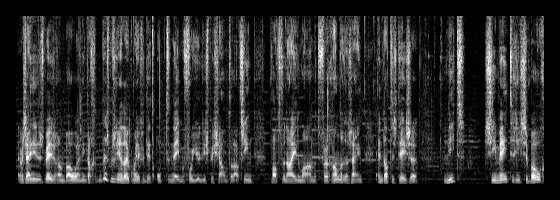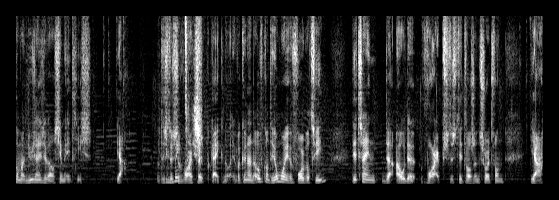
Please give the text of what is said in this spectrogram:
En we zijn hier dus bezig aan het bouwen. En ik dacht, het is misschien leuk om even dit op te nemen voor jullie. Speciaal om te laten zien wat we nou helemaal aan het veranderen zijn. En dat is deze niet symmetrische bogen. Maar nu zijn ze wel symmetrisch. Ja, dat is dus de warp hub. Kijk, nou, we kunnen aan de overkant heel mooi een voorbeeld zien. Dit zijn de oude warps. Dus dit was een soort van, ja,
